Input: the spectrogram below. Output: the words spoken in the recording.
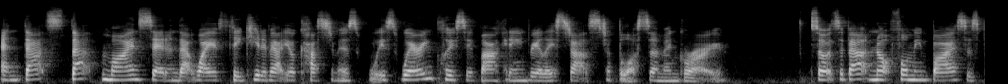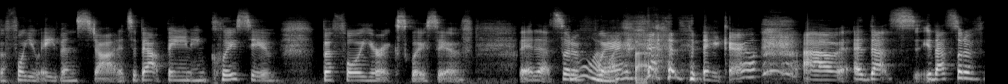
And that's that mindset and that way of thinking about your customers is where inclusive marketing really starts to blossom and grow. So it's about not forming biases before you even start. It's about being inclusive before you're exclusive. And that's sort of Ooh, where like that. there you go. Um, and that's that's sort of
